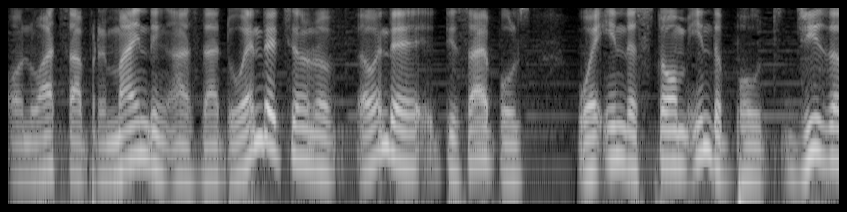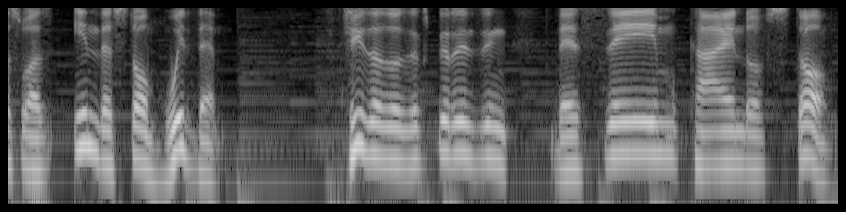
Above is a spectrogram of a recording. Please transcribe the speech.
on WhatsApp, reminding us that when the children of when the disciples were in the storm in the boat, Jesus was in the storm with them. Jesus was experiencing the same kind of storm.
